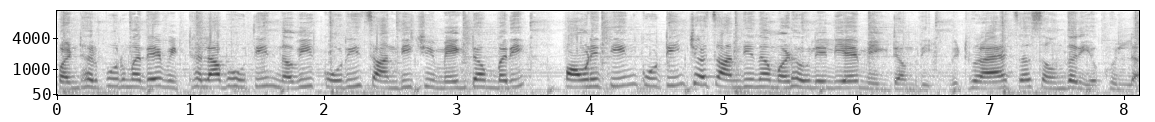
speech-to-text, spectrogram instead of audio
पंढरपूरमध्ये विठ्ठलाभोवती नवी कोरी चांदीची मेघडंबरी पावणे तीन कोटींच्या चांदीनं मढवलेली आहे मेघडंबरी. विठुरायाचं सौंदर्य खुललं.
